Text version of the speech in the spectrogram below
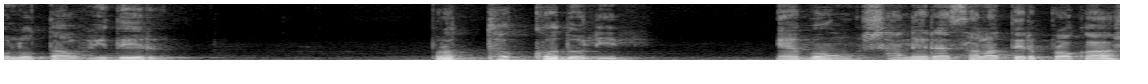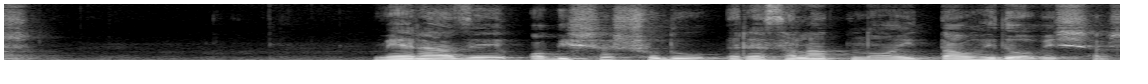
হলো তাওহিদের প্রত্যক্ষ দলিল এবং শানে রেসালাতের প্রকাশ। মেরাজে অবিশ্বাস শুধু রেসালাত নয় তাওহিদে অবিশ্বাস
